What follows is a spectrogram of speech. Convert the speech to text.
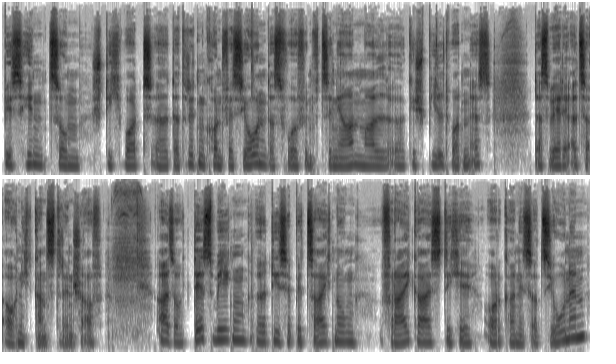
bis hin zum Stichwort äh, der dritten Konfession, das vor 15 Jahren mal gespielt worden ist. Das wäre also auch nicht ganz trennscharf. Also deswegen diese Bezeichnung freigeistige Organisationen.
